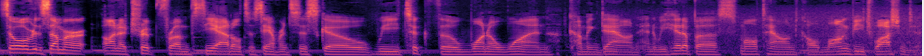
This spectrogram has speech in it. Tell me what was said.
So, over the summer, on a trip from Seattle to San Francisco, we took the 101 coming down and we hit up a small town called Long Beach, Washington.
